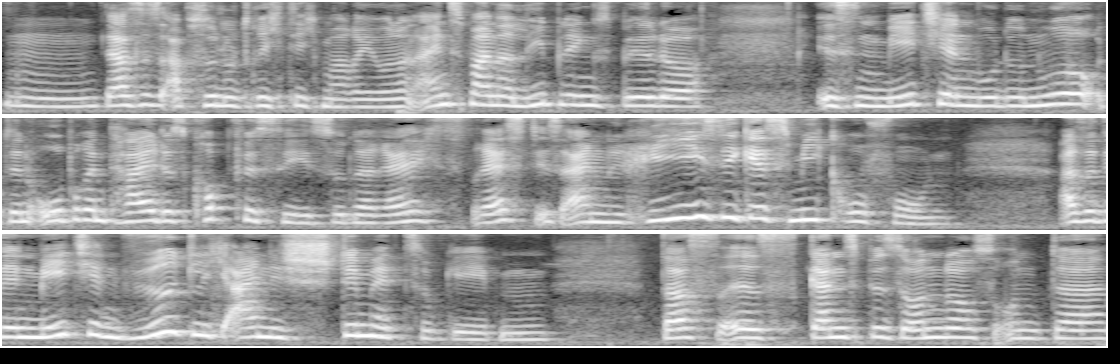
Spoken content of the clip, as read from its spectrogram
Hm, das ist absolut richtig, Marion. Und eins meiner Lieblingsbilder ist ein Mädchen, wo du nur den oberen Teil des Kopfes siehst und der Rest, ist ein riesiges Mikrofon. Also den Mädchen wirklich eine Stimme zu geben, Das ist ganz besonders und äh,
